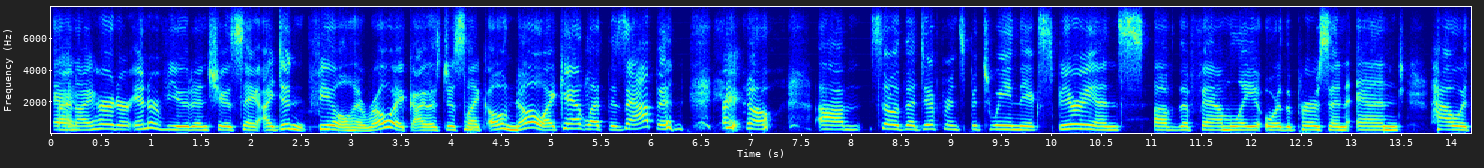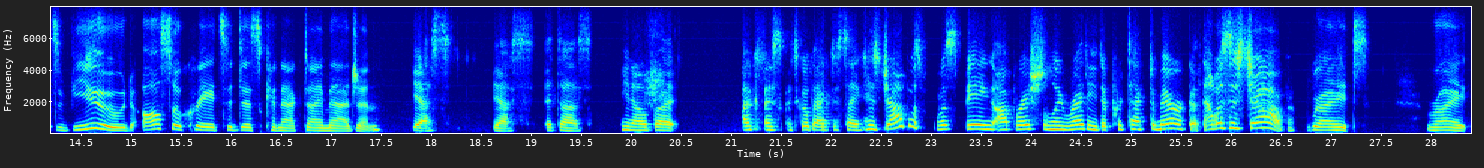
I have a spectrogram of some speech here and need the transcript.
And Right. I heard her interviewed, and she was saying, I didn't feel heroic. I was just like, oh no, I can't let this happen. Right. you know? Um, so the difference between the experience of the family or the person and how it's viewed also creates a disconnect, I imagine. Yes, yes, it does. You know, but I, I, to go back to saying his job was was being operationally ready to protect America. That was his job. Right, right.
